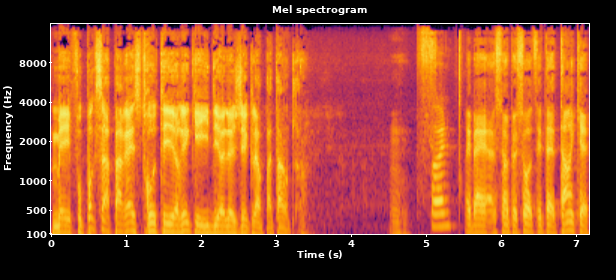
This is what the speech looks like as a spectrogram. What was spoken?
Mais il faut pas que ça apparaisse trop théorique et idéologique, leur patente. Là. Mhm. Paul? Eh bien, c'est un peu ça. Tant qu'ils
